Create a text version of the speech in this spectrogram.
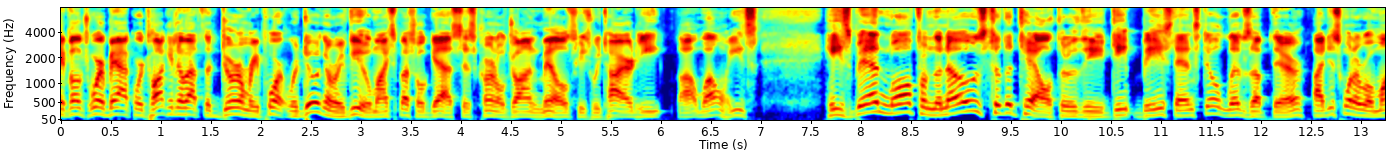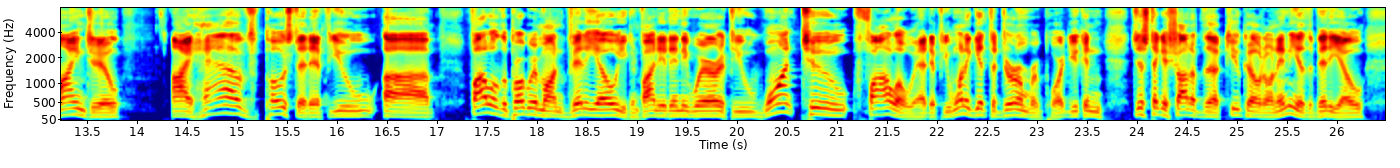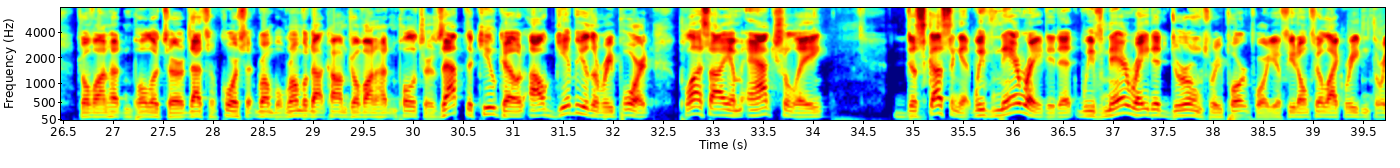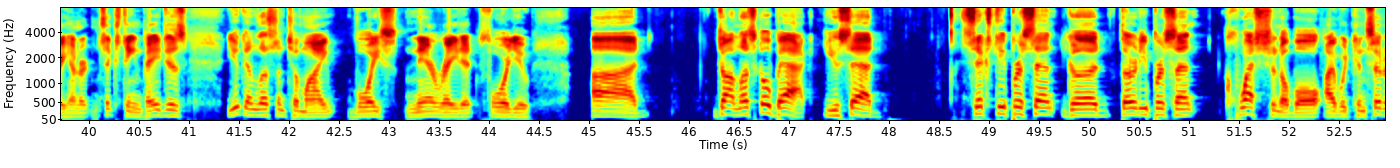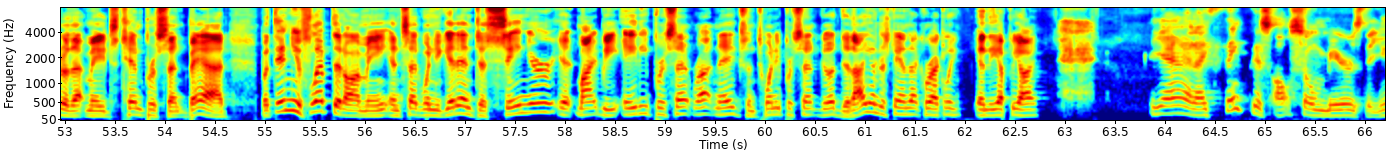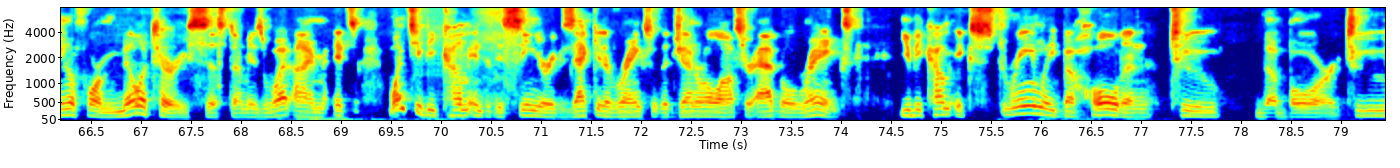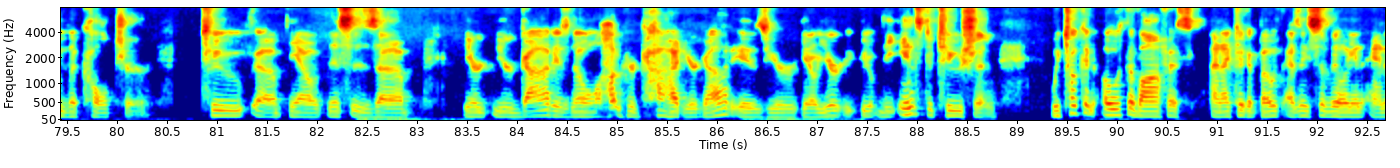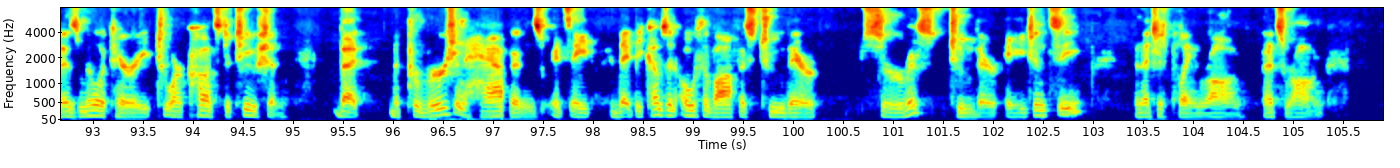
Hey, folks, we're back. We're talking about the Durham report. We're doing a review. My special guest is Colonel John Mills. He's retired. He, uh, well, he's he's been well from the nose to the tail through the deep beast and still lives up there. I just want to remind you, I have posted. If you uh, follow the program on video. You can find it anywhere. If you want to follow it, if you want to get the Durham report, you can just take a shot of the Q code on any of the video. Jovan Hutton Pulitzer. That's, of course, at Rumble, rumble.com, Jovan Hutton Pulitzer. Zap the Q code. I'll give you the report. Plus, I am actually discussing it. We've narrated it. We've narrated Durham's report for you. If you don't feel like reading 316 pages, you can listen to my voice narrate it for you. Uh, John, let's go back. You said 60% good, 30% questionable. I would consider that means 10% bad. But then you flipped it on me and said when you get into senior, it might be 80% rotten eggs and 20% good. Did I understand that correctly in the FBI? Yeah, and I think this also mirrors the uniform military system is what I'm it's once you become into the senior executive ranks or the general officer admiral ranks, you become extremely beholden to the board, to the culture, to uh, you know this is uh, your your God is no longer God. Your God is your you know your, your the institution. We took an oath of office, and I took it both as a civilian and as military to our Constitution. But the perversion happens. It's a that becomes an oath of office to their service, to their agency, and that's just plain wrong. That's wrong.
